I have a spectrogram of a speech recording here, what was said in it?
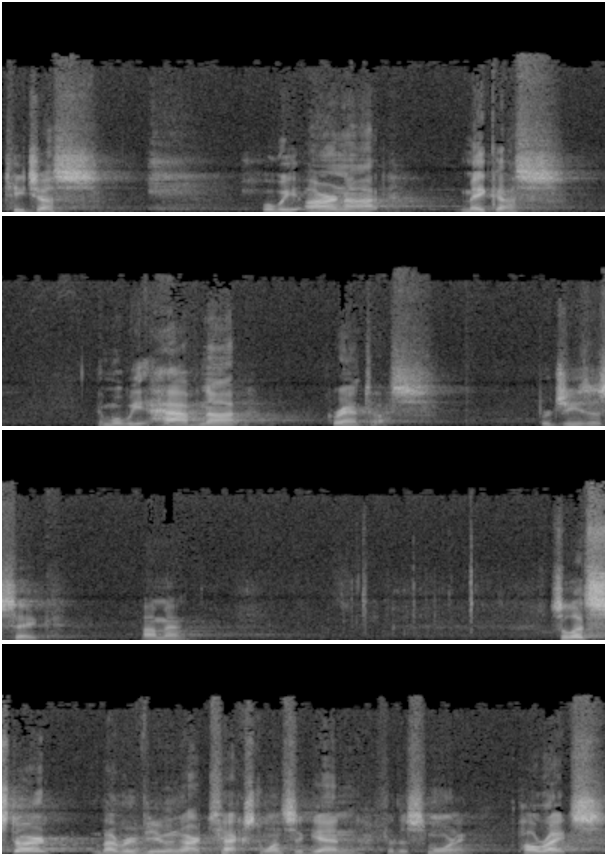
teach us. What we are not, make us. And what we have not, grant us. For Jesus' sake, amen. So let's start by reviewing our text once again for this morning. Paul writes,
